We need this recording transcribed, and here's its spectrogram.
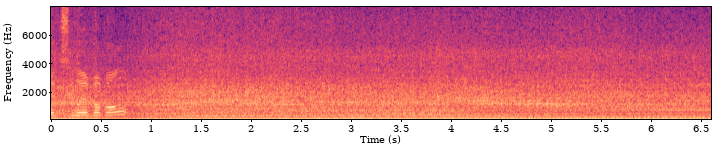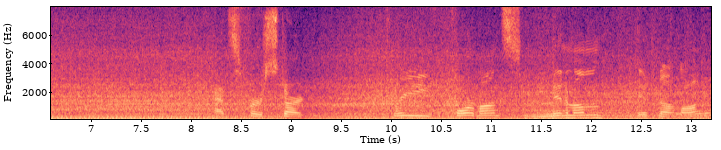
looks livable. That's first start three, four months minimum, if not longer.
